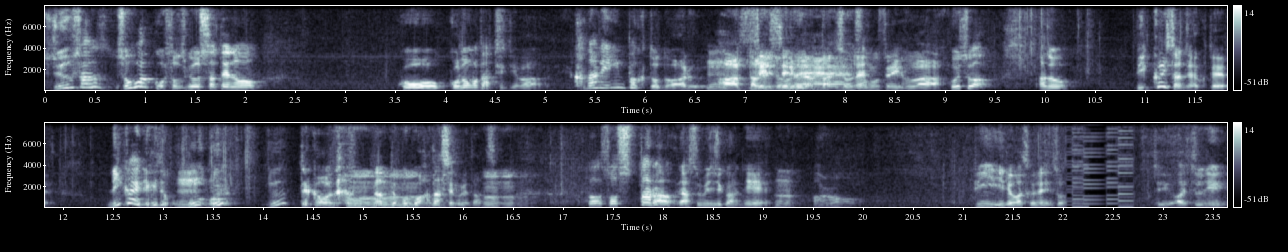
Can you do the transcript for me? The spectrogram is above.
13小学校卒業したてのこう子供たちにはかなりインパクトのある、あったでしょうね。セリフだったんでしょうね。そのセリフは。こいつはあのびっくりしたんじゃなくて理解できて「うん、うん、うん?」って顔になって僕は話してくれたんですよ。そそしたら休み時間に、ん。あのピー入れますよねっていうあいつに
